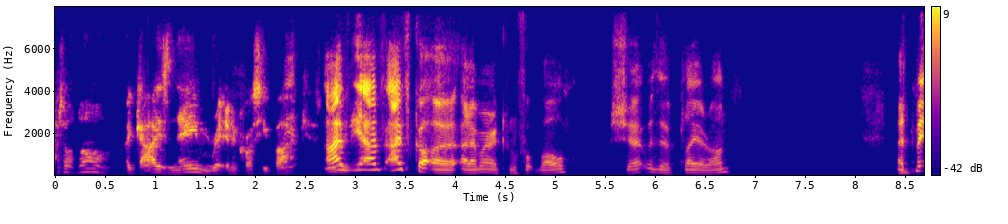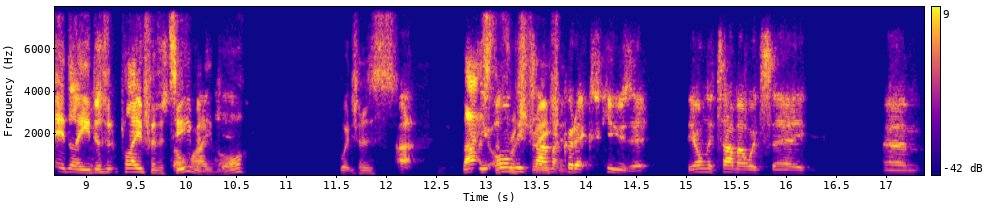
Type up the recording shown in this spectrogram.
I don't know, a guy's name written across your back. I've yeah, I've I've got a, an American football shirt with a player on. Admittedly, he doesn't play for the Just team like it. anymore, which is Uh, that's the the, only time I could excuse it, the only time I would say, um,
